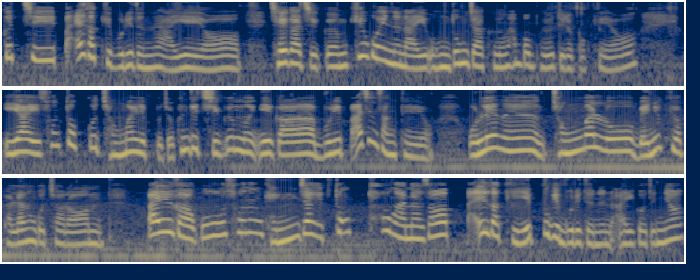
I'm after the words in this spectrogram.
끝, 끝이 빨갛게 물이 드는 아이예요. 제가 지금 키우고 있는 아이 웅동자 금 한번 보여드려 볼게요. 이 아이 손톱 끝 정말 예쁘죠. 근데 지금은 얘가 물이 빠진 상태예요. 원래는 정말로 매니큐어 바르는 것처럼 빨가고 손은 굉장히 통통하면서 빨갛게 예쁘게 물이 드는 아이거든요.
